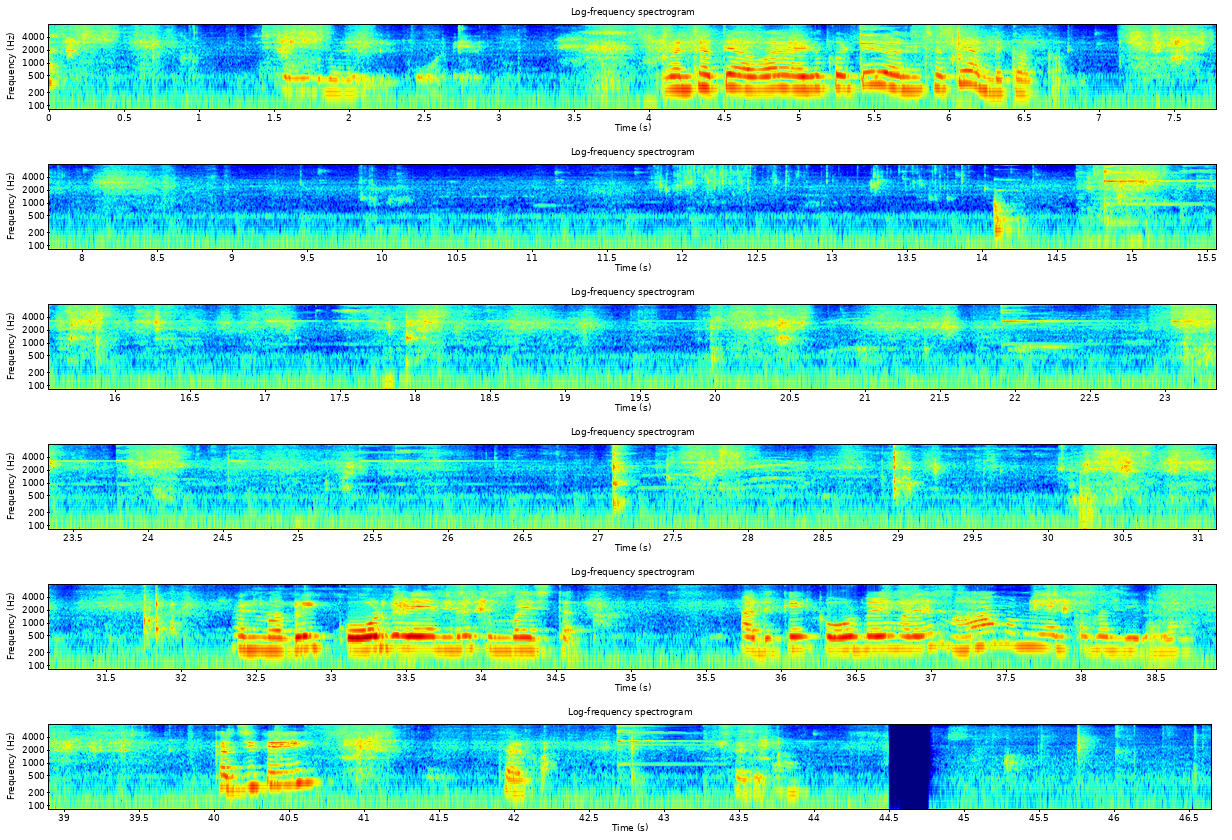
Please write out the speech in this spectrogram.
ಕೋಡ್ಬೇಳೆ ಒಂದ್ಸತಿ ಅವ ಹೇಳ್ಕೊಟ್ಟು ಒಂದ್ಸತಿ ಅಂಬಿಕಕ್ಕ. ನನ್ನ ಮಗಳಿಗೆ ಕೋಡ್ಬೇಳೆ ಅಂದರೆ ತುಂಬ ಇಷ್ಟ. ಅದಕ್ಕೆ ಕೋಡ್ಬೇಳೆ ಮಾಡಿದ್ರೆ ಹಾಂ ಮಮ್ಮಿ ಅಂತ ಬಂದಿದ್ದಾಳೆ. ಕರ್ಜಿಕಾಯಿ ಸ್ವಲ್ಪ ಸರಿ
